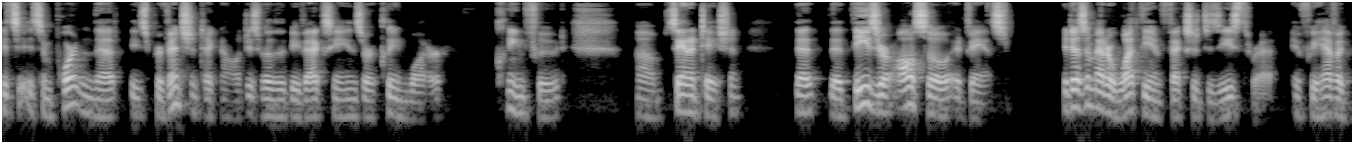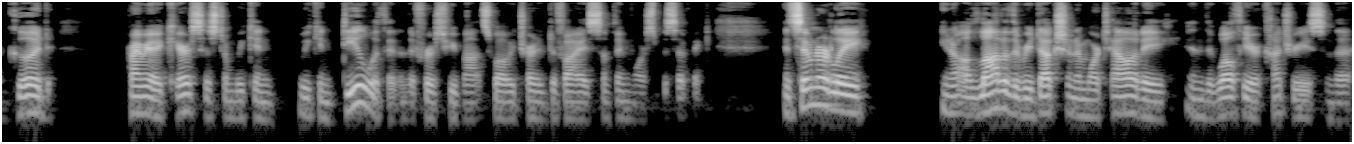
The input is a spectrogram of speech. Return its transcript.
it's it's important that these prevention technologies, whether it be vaccines or clean water, clean food, um, sanitation, that that these are also advanced. It doesn't matter what the infectious disease threat. If we have a good primary care system, we can we can deal with it in the first few months while we try to devise something more specific. And similarly, you know, a lot of the reduction in mortality in the wealthier countries in the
